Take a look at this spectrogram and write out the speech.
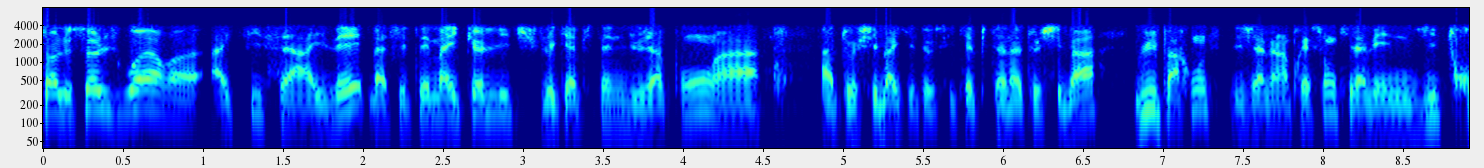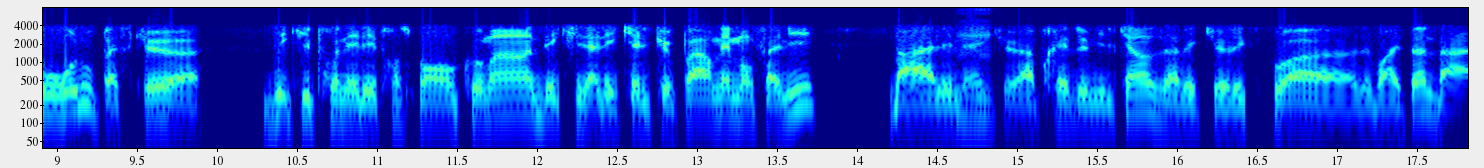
Vois, le seul joueur à qui c'est arrivé, bah, c'était Michael Leach, le capitaine du Japon à, à Toshiba, qui était aussi capitaine à Toshiba. Lui, par contre, j'avais l'impression qu'il avait une vie trop relou parce que dès qu'il prenait les transports en commun, dès qu'il allait quelque part, même en famille, bah, les mhm. mecs, euh, après 2015, avec euh, l'exploit euh, de Brighton, bah,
